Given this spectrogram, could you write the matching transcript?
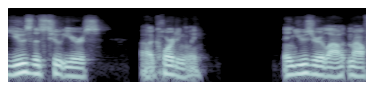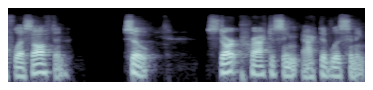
use those two ears uh, accordingly and use your mouth less often. So start practicing active listening.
